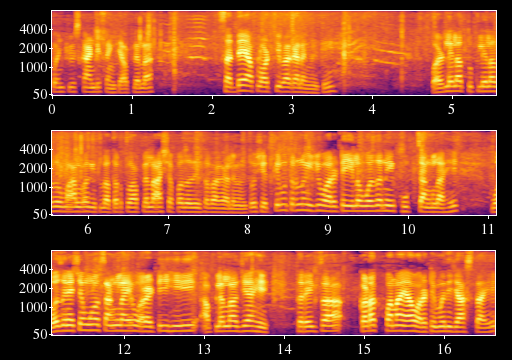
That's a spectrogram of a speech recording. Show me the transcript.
पंचवीस कांडी संख्या आपल्याला सध्या या प्लॉटची बघायला मिळते. पडलेला तुटलेला जो माल बघितला तर तो आपल्याला अशा पद्धतीचा बघायला मिळतो. शेतकरी मित्रांनो ही जी वरायटी हिला वजन हे खूप चांगलं आहे. वजन याच्यामुळं चांगलं आहे वरायटी ही आपल्याला जी आहे तर एकचा कडकपणा या वरायटीमध्ये जास्त आहे.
